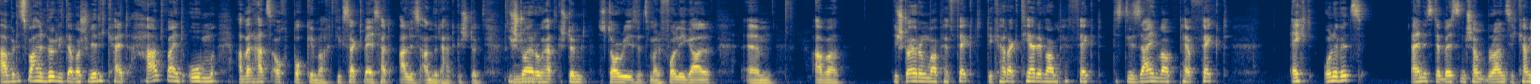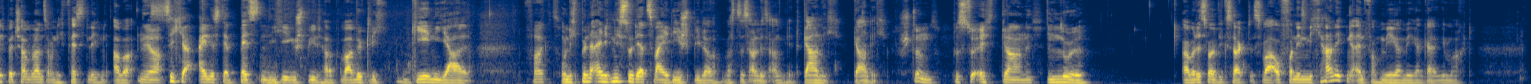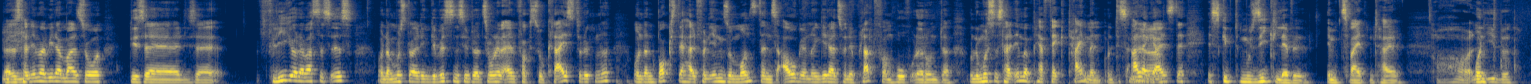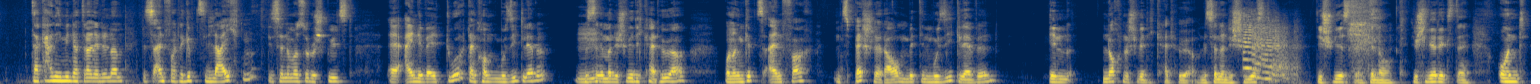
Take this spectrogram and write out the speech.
Aber das war halt wirklich, da war Schwierigkeit hart weit oben, aber da hat's auch Bock gemacht. Wie gesagt, weil es hat alles andere hat gestimmt. Die Steuerung hat gestimmt, Story ist jetzt mal voll egal. Ähm, aber Die Steuerung war perfekt, die Charaktere waren perfekt, das Design war perfekt. Echt, ohne Witz, eines der besten Jump-Runs. Ich kann mich bei Jump-Runs auch nicht festlegen, aber Ja. sicher eines der besten, die ich je gespielt habe. War wirklich genial. Fakt. Und ich bin eigentlich nicht so der 2D-Spieler, was das alles angeht. Gar nicht, gar nicht. Stimmt. Bist du echt gar nicht. Null. Aber das war, wie gesagt, es war auch von den Mechaniken einfach mega, mega geil gemacht. Da ist halt immer wieder mal so diese, diese Fliege oder was das ist. Und dann musst du halt in gewissen Situationen einfach so Kreis drücken und dann boxt er halt von irgendeinem so Monster ins Auge und dann geht halt so eine Plattform hoch oder runter. Und du musst es halt immer perfekt timen. Und das Allergeilste, es gibt Musiklevel im zweiten Teil. Oh, Und- Liebe. Da kann ich mich noch dran erinnern, das ist einfach, da gibt's die leichten, die sind immer so, du spielst äh, eine Welt durch, dann kommt ein Musiklevel, das ist dann immer eine Schwierigkeit höher. Und dann gibt's einfach einen Special-Raum mit den Musikleveln in noch eine Schwierigkeit höher. Und das sind dann die schwierigste, die schwierigste, genau, die schwierigste. Und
